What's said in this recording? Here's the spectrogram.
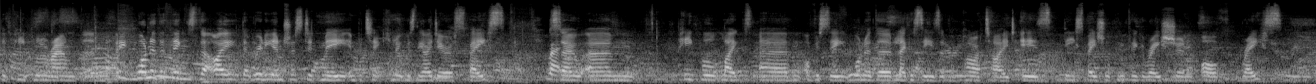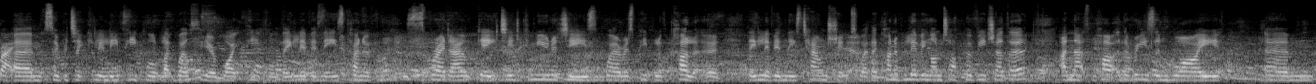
the people around them. I think one of the things that I that really interested me in particular was the idea of space. Right. So um, people like um, obviously one of the legacies of apartheid is the spatial configuration of race. Right. Um, so particularly people like wealthier white people, they live in these kind of spread out gated communities, whereas people of colour they live in these townships where they're kind of living on top of each other, and that's part of the reason why um,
